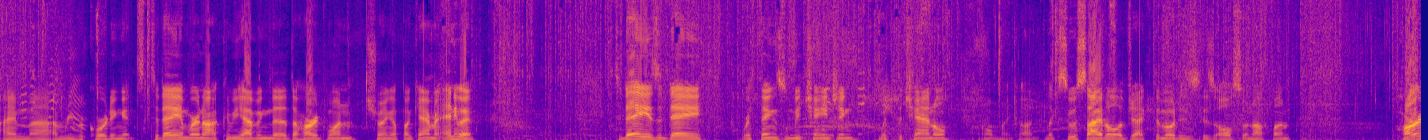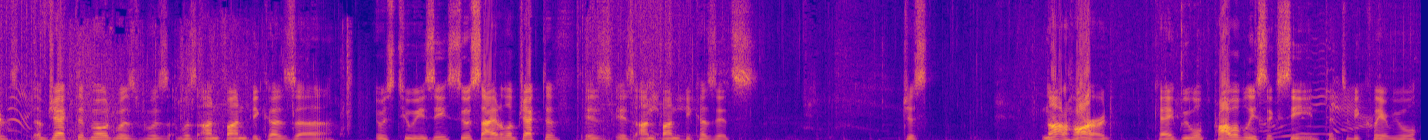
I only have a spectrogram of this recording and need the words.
I'm uh, I'm re-recording it today, and we're not to be having the the hard one showing up on camera. Anyway, today is a day where things will be changing with the channel. Oh my god, like suicidal objective mode is is also not fun. Hard objective mode was was was unfun because uh, it was too easy. Suicidal objective is is unfun because it's just not hard. Okay, we will probably succeed. To to be clear, we will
